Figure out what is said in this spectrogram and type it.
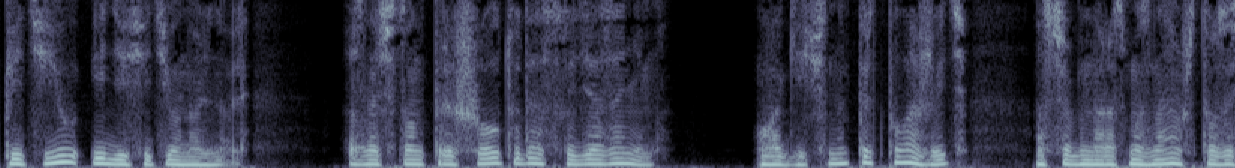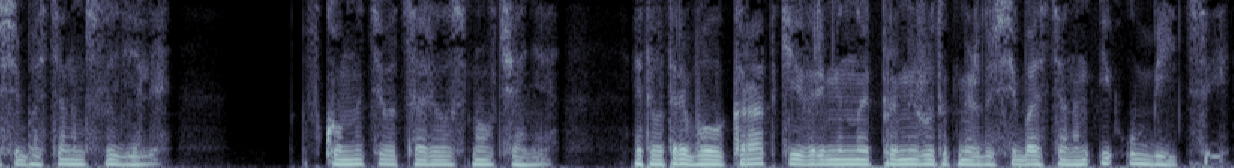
пятью и десятью ноль ноль. Значит, он пришел туда, следя за ним. Логично предположить, особенно раз мы знаем, что за Себастьяном следили. В комнате воцарилось молчание. Этого требовал краткий временной промежуток между Себастьяном и убийцей.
